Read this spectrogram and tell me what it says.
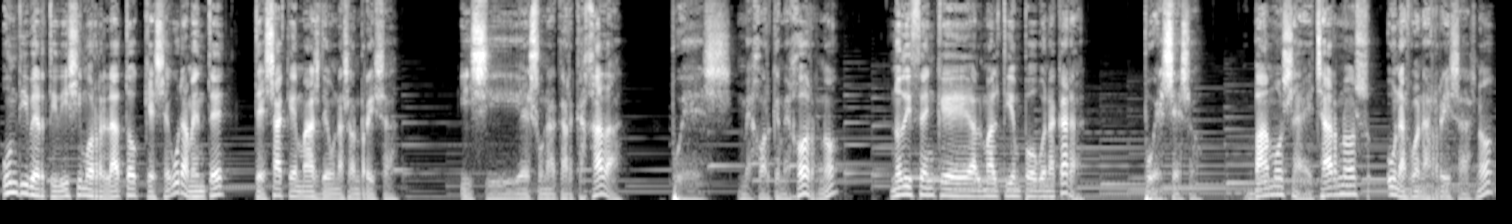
un divertidísimo relato que seguramente te saque más de una sonrisa. Y si es una carcajada, pues mejor que mejor, ¿no? ¿No dicen que al mal tiempo buena cara? Pues eso, vamos a echarnos unas buenas risas, ¿no?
